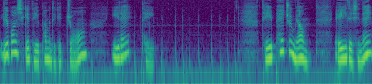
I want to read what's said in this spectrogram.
1번 식에 대입하면 되겠죠. 1에 대입. 대입해주면 A 대신에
